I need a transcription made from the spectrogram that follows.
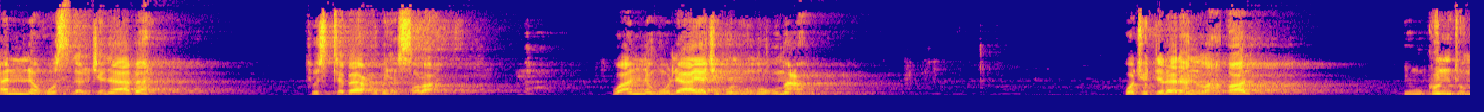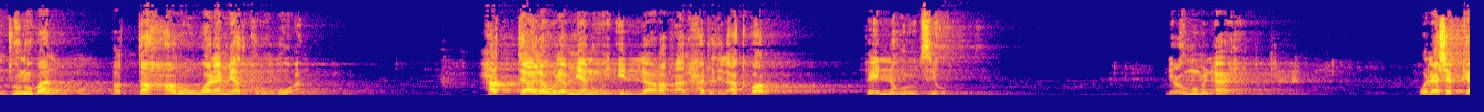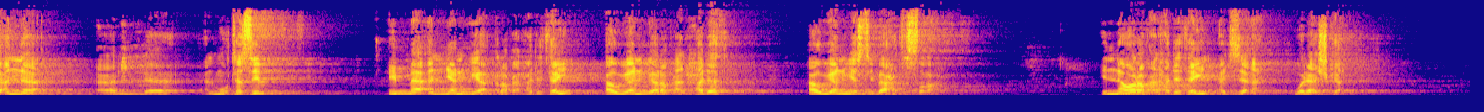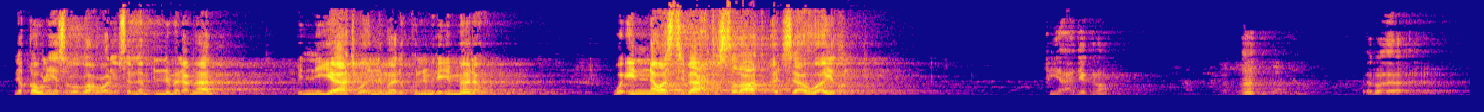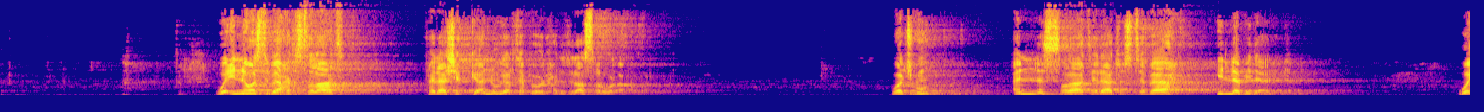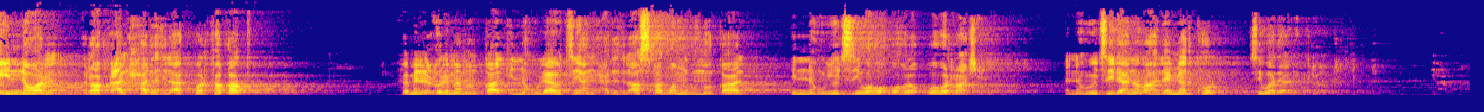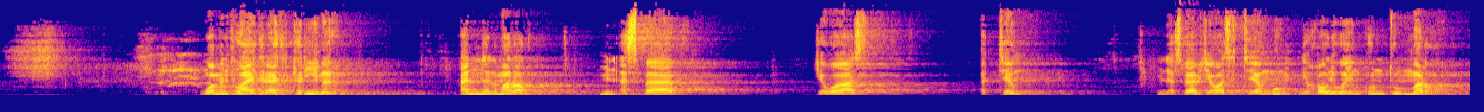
أن غسل الجنابة تستباح به الصلاة وأنه لا يجب الوضوء معه. وجه الدلالة أن الله قال إن كنتم جنبا فاطهروا ولم يذكروا وضوءا حتى لو لم ينوي إلا رفع الحدث الأكبر فإنه يجزئه. لعموم الآية. ولا شك أن المغتسل إما أن ينوي رفع الحدثين أو ينوي رفع الحدث أو ينوي استباحة الصلاة. إن نوى رفع الحدثين أجزأه ولا أشكال. لقوله صلى الله عليه وسلم إنما الأعمال بالنيات وإنما لكل امرئ ما نوى وإن نوى استباحة الصلاة أجزأه أيضا في أحد يقرأ؟ ها؟ وإن نوى استباحة الصلاة فلا شك أنه يرتفع الحدث الأصغر والأكبر وجهه أن الصلاة لا تستباح إلا بذلك وإن نوى رفع الحدث الأكبر فقط فمن العلماء من قال إنه لا يجزي عن الحدث الأصغر ومنهم من قال إنه يجزي وهو, وهو, وهو الراجح أنه يجزي لأن الله لم يذكر سوى ذلك. ومن فوائد الآية الكريمة أن المرض من أسباب جواز التيمم من أسباب جواز التيمم لقوله وإن كنتم مرضى.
